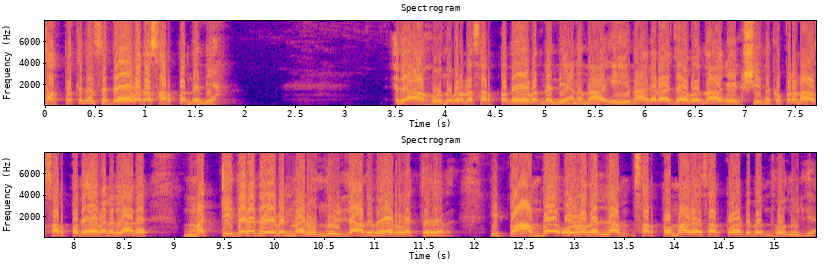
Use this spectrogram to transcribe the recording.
സർപ്പത്തിന് ദേവത സർപ്പം തന്നെയാ. രാഹു എന്ന് പറയുന്ന സർപ്പദേവൻ തന്നെയാണ്. ഈ നാഗരാജാവ് നാഗേക്ഷി എന്നൊക്കെ പറയുന്ന സർപ്പദേവൻ അല്ലാതെ മറ്റിതര ദേവന്മാരൊന്നുമില്ല. അത് വേറൊരു വ്യക്തതയാണ്. ഈ പാമ്പ് ഉള്ളതെല്ലാം സർപ്പന്മാര് സർപ്പമായിട്ട് ബന്ധമൊന്നുമില്ല.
